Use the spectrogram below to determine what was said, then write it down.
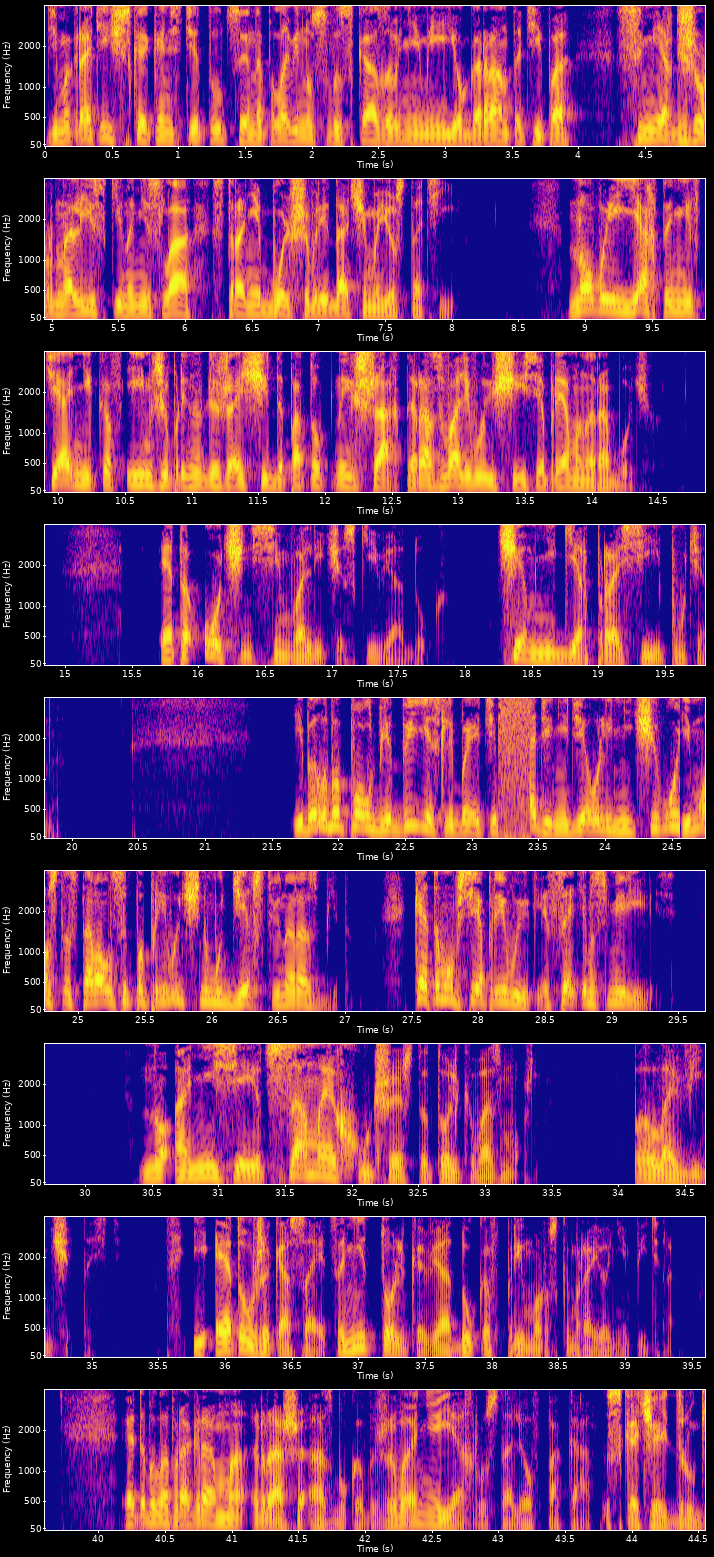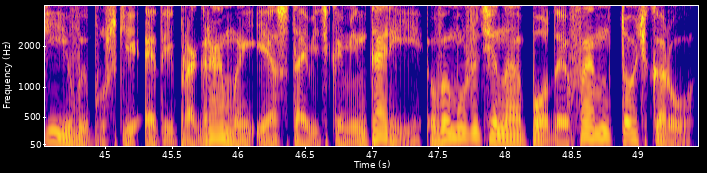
Демократическая конституция наполовину с высказываниями ее гаранта типа «смерть журналистки нанесла стране больше вреда, чем ее статьи». Новые яхты нефтяников и им же принадлежащие допотопные шахты, разваливающиеся прямо на рабочих. Это очень символический виадук. Чем не герб России Путина? И было бы полбеды, если бы эти пади не делали ничего, и мост оставался по-привычному девственно разбитым. К этому все привыкли, с этим смирились. Но они сеют самое худшее, что только возможно. Половинчатость. И это уже касается не только виадука в Приморском районе Питера. Это была программа «Раша. Азбука выживания». Я Хрусталев. Пока. Скачать другие выпуски этой программы и оставить комментарии вы можете на podfm.ru.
